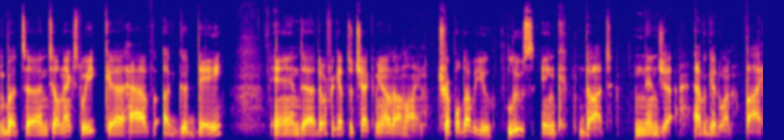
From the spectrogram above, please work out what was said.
But uh, until next week, uh, have a good day. And uh, don't forget to check me out online www.looseinc.ninja. Have a good one. Bye.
